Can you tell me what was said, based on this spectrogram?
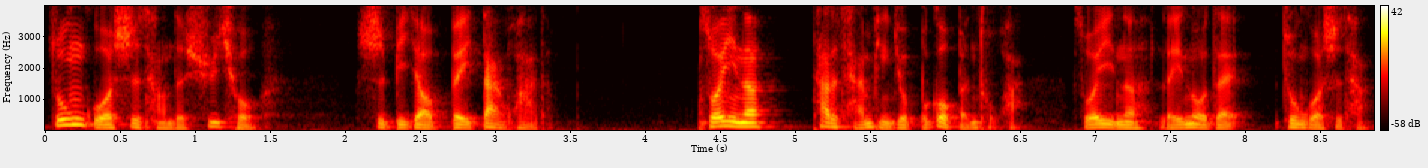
中国市场的需求是比较被淡化的，所以呢，它的产品就不够本土化，所以呢，雷诺在中国市场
